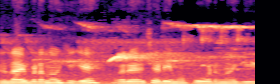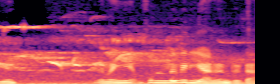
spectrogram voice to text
ഇതാ ഇവിടെ നോക്കിക്കേ ഒരു ചെടിയുമ്പോൾ പൂവിടെ നോക്കിക്കേ. ഇത് ഫുള്ള് ഉണ്ട് കേട്ടാ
